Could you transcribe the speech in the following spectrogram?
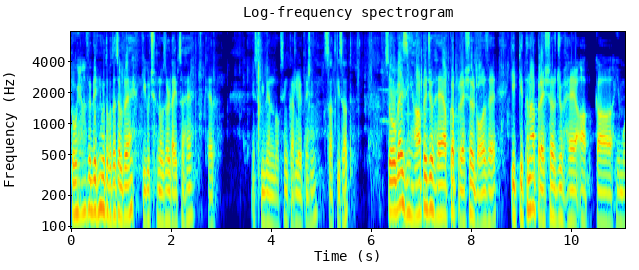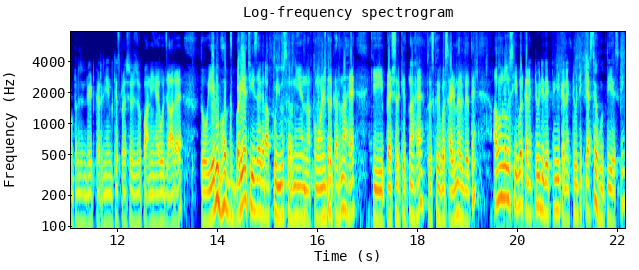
तो यहाँ से देखने में तो पता चल रहा है कि कुछ नोजल टाइप सा है। खैर, इसकी भी अनबॉक्सिंग कर लेते हैं साथ के साथ। सो so यहाँ पे जो है आपका प्रेशर गॉज है कि कितना प्रेशर जो है आपका ही मोटर जनरेट कर रही है, किस प्रेशर जो पानी है वो जा रहा है। तो ये भी बहुत बढ़िया चीज़ है, अगर आपको यूज़ करनी है आपको मॉनिटर करना है कि प्रेशर कितना है तो इसको एक बार साइड में रख देते हैं। अब हम लोग इसकी एक बार कनेक्टिविटी देखते हैं कि कनेक्टिविटी कैसे होती है इसकी।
